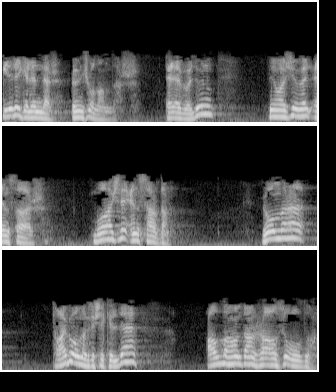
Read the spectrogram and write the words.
ileri gelenler, önce olanlar. El evvelün muhacir vel ensar. Muhacir ensardan. Ve onlara tabi olmak bir şekilde Allah ondan razı oldu.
